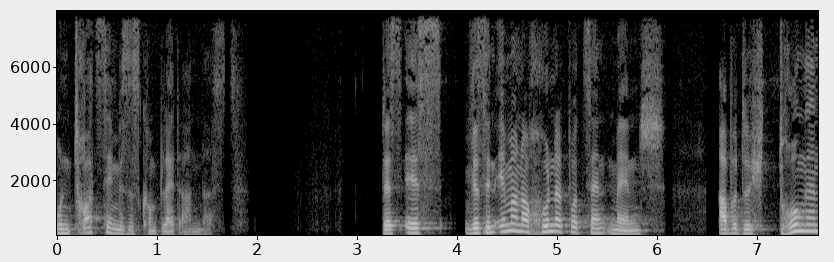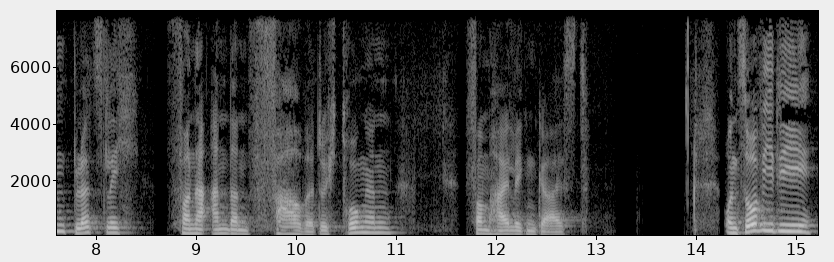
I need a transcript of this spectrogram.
Und trotzdem ist es komplett anders. Das ist, wir sind immer noch 100% Mensch, aber durchdrungen plötzlich von einer anderen Farbe, durchdrungen vom Heiligen Geist. Und so wie die,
